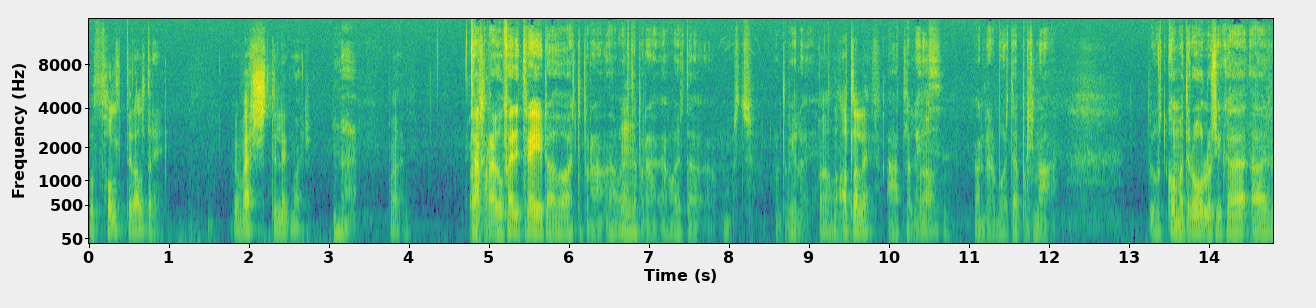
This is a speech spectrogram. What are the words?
þú þóldir aldrei. Eitthvað versti leikmaður. Nei. Nei. það er bara að þú fer í treyir þá ertu bara, þá er þetta bara þá er þetta, þú veist, þú veist, félagi. Já, Alla leið. Alla leið. Þannig að það er bara svona koma til Ólásík það það er,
